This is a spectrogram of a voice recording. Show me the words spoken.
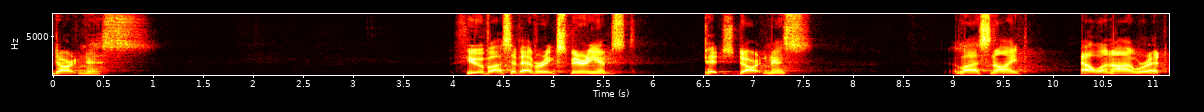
darkness. Few of us have ever experienced pitch darkness. Last night, Ella and I were at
